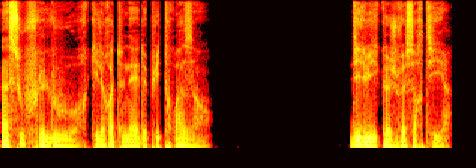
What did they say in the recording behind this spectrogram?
un souffle lourd qu'il retenait depuis trois ans. Dis-lui que je veux sortir.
